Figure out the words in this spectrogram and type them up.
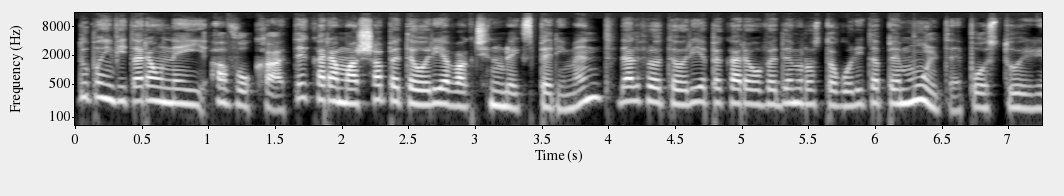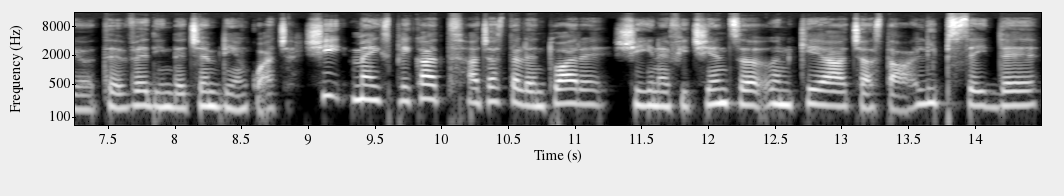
după invitarea unei avocate care a marșat pe teoria vaccinului experiment, de altfel o teorie pe care o vedem rostogolită pe multe posturi TV din decembrie încoace. Și mi-a explicat această lentoare și ineficiență în cheia aceasta a lipsei de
